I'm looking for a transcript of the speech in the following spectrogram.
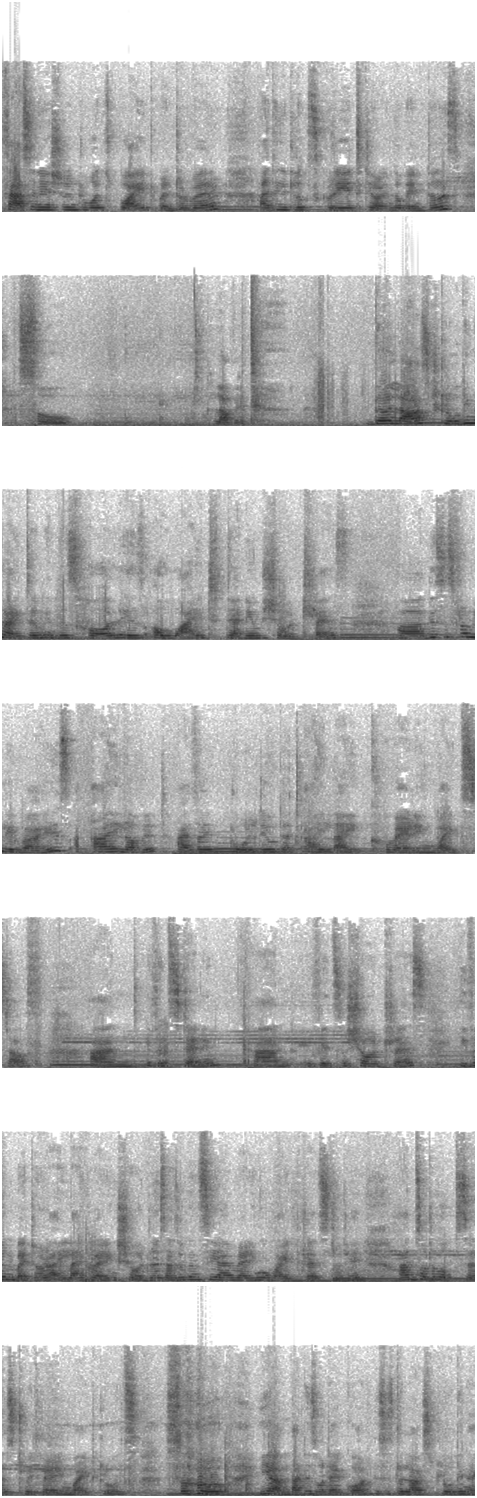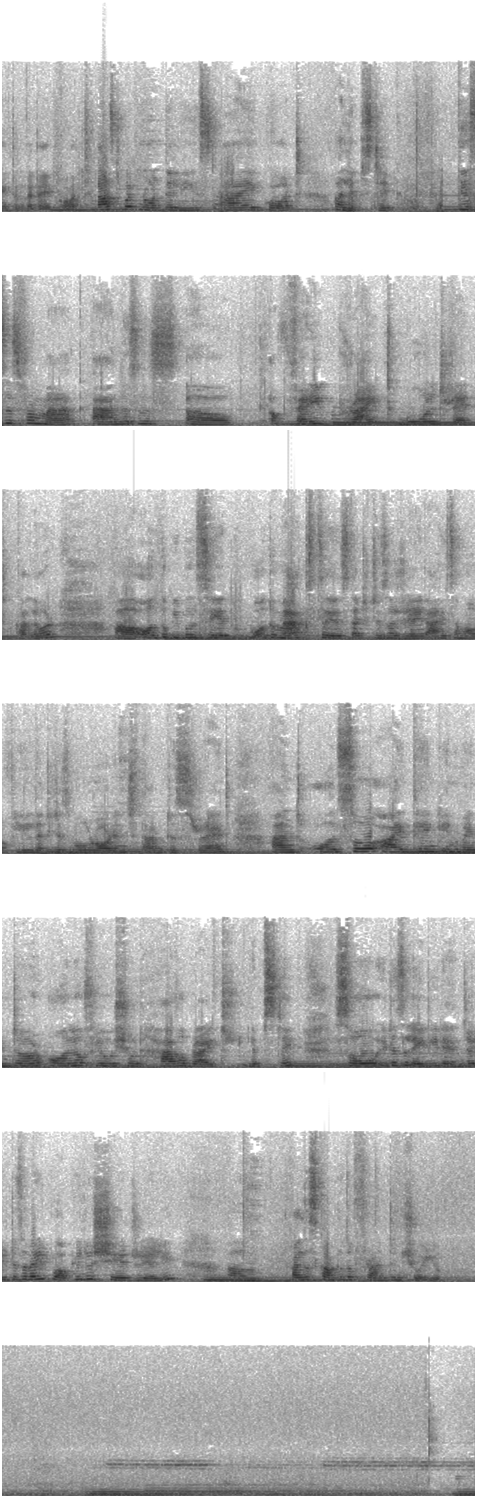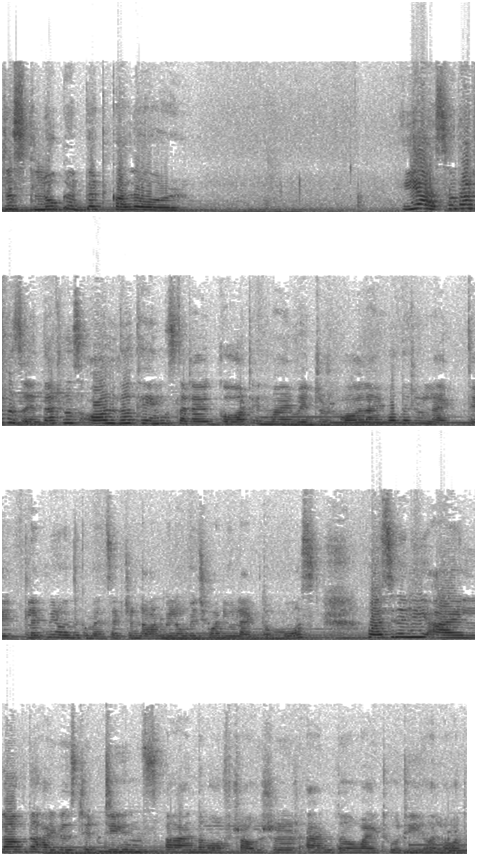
fascination towards white winter wear. I think it looks great during the winters. So love it. The last clothing item in this haul is a white denim shirt dress uh, this is from Levi's. I love it. As I told you that I like wearing white stuff. And if it's denim and if it's a shirt dress even better I like wearing shirt dress. As you can see I'm wearing a white dress today. I'm sort of obsessed with wearing white clothes. So yeah that is what I got. This is the last clothing item that I got. Last but not the least I got a lipstick. This is from MAC and this is uh, a very bright bold red color. Uh, although people say although Max says that it is a red I somehow feel that it is more orange than it is red. And also I think in winter all of you should have a bright lipstick. So it is Lady Danger it is a very popular shade really. Um, I'll just come to the front and show you. Just look at that color yeah so that was it. That was all the things that i got in my winter haul. I hope that you liked it. Let me know in the comment section down below which one you liked the most. Personally i love the high-waisted jeans and the mauve trouser and the white hoodie a lot.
